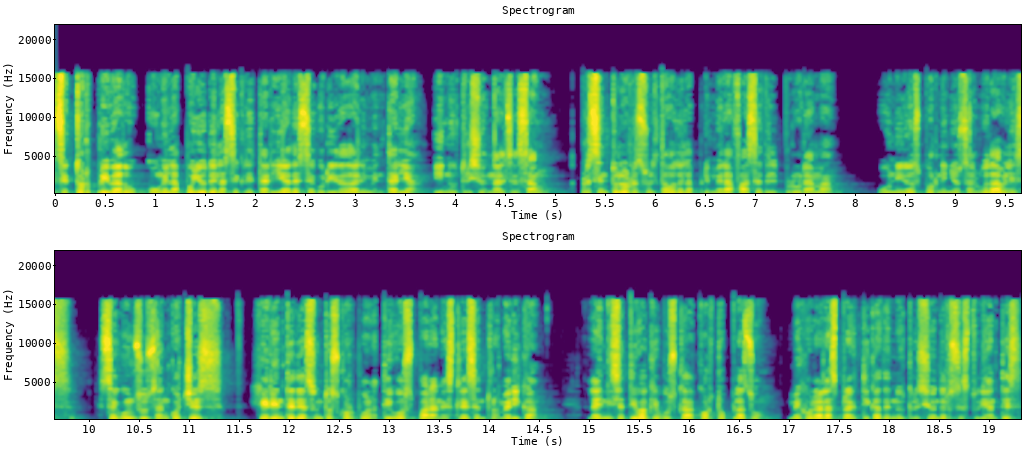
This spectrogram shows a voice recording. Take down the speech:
sector privado, con el apoyo de la Secretaría de Seguridad Alimentaria y Nutricional CESAN, presentó los resultados de la primera fase del programa Unidos por Niños Saludables. Según Susan Coches, gerente de Asuntos Corporativos para Nestlé Centroamérica, la iniciativa que busca a corto plazo mejorar las prácticas de nutrición de los estudiantes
